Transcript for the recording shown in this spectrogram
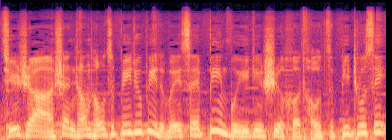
其实啊，擅长投资 B to B 的 VC 并不一定适合投资 B to C，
